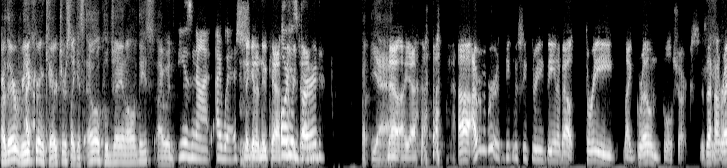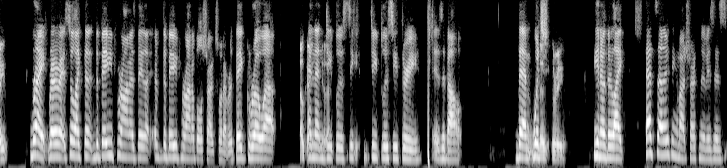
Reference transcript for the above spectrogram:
Are there reoccurring characters like is LL Cool J in all of these? I would. He is not, I wish. They get a new cast Or every his time. bird. Uh, yeah. No, uh, yeah. uh, I remember Deep Blue Sea three being about three like grown bull sharks. Is that not right? Right, right, right. So like the the baby piranhas, they like the baby piranha bull sharks, whatever. They grow up, Okay. and then yeah, Deep Blue Sea Deep Blue Sea three is about them. Which those three. you know they're like. That's the other thing about shark movies is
